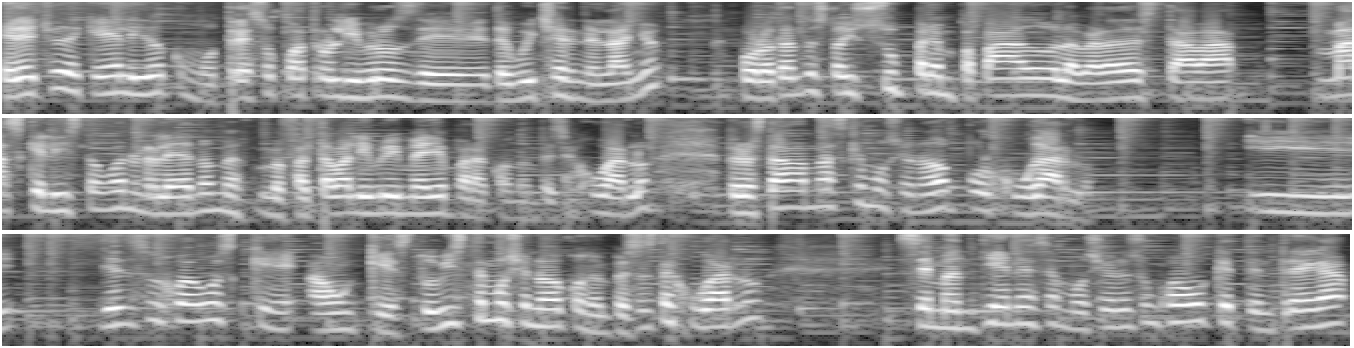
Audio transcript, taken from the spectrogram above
el hecho de que haya leído como tres o cuatro libros de, de Witcher en el año. Por lo tanto, estoy súper empapado. La verdad, estaba más que listo. Bueno, en realidad no me, me, faltaba libro y medio para cuando empecé a jugarlo, pero estaba más que emocionado por jugarlo. Y, y es de esos juegos que, aunque estuviste emocionado cuando empezaste a jugarlo, se mantiene esa emoción. Es un juego que te entrega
